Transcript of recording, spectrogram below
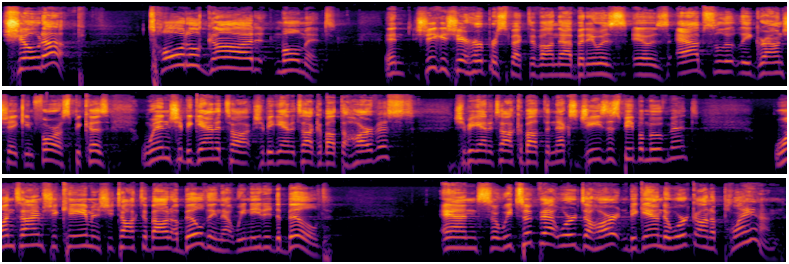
showed up. Total God moment. And she can share her perspective on that, but it was it was absolutely ground shaking for us because when she began to talk, she began to talk about the harvest. She began to talk about the next Jesus people movement. One time she came and she talked about a building that we needed to build. And so we took that word to heart and began to work on a plan.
